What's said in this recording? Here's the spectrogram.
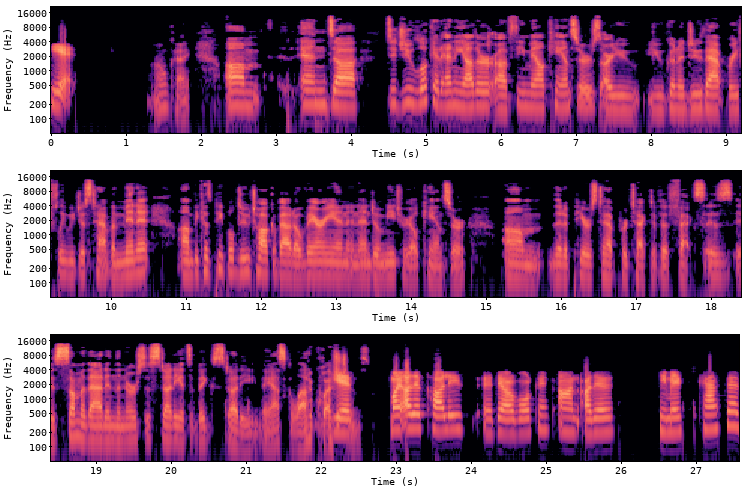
Yes. Okay. Um, and, uh, did you look at any other, uh, female cancers? Are you, you gonna do that briefly? We just have a minute, um, because people do talk about ovarian and endometrial cancer, um, that appears to have protective effects. Is, is some of that in the nurses study? It's a big study. They ask a lot of questions. My other colleagues, uh, they are working on other female cancer,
